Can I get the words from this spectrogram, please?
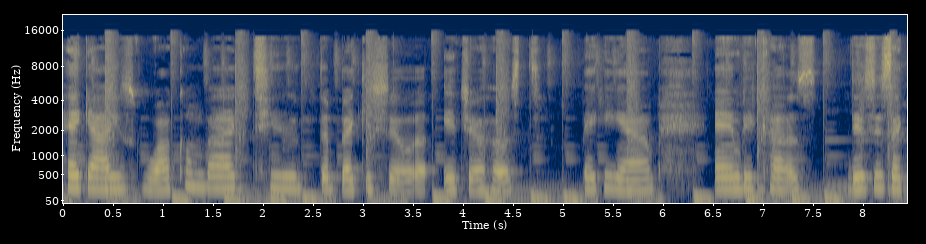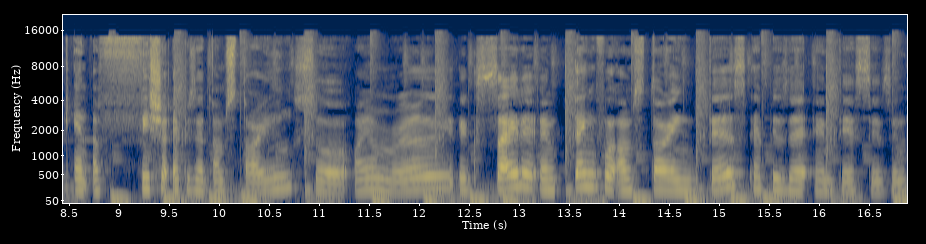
Hey guys, welcome back to the Becky Show. It's your host, Becky M. And because this is like an official episode I'm starting, so I am really excited and thankful I'm starting this episode and this season.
